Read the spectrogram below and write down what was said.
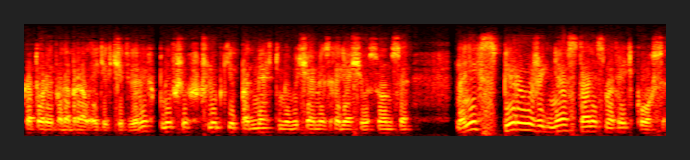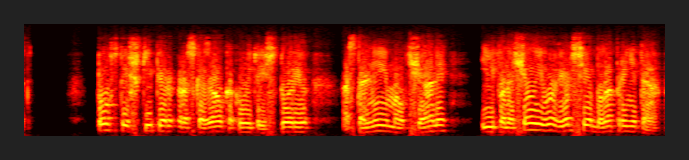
который подобрал этих четверых, плывших в шлюпке под мягкими лучами заходящего солнца, на них с первого же дня стали смотреть косо. Толстый шкипер рассказал какую-то историю, остальные молчали, и поначалу его версия была принята.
